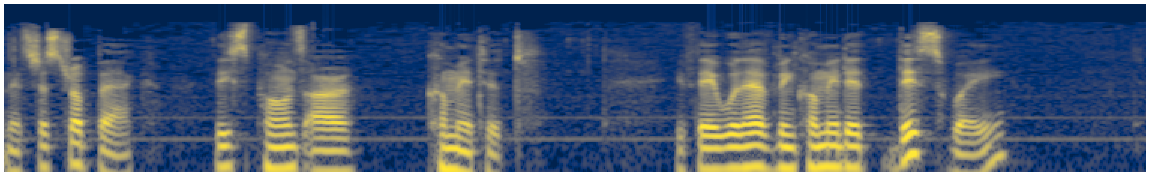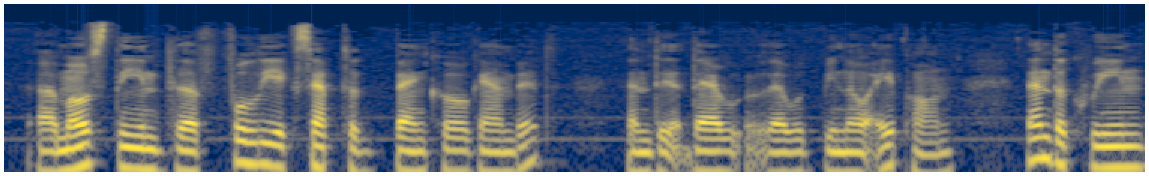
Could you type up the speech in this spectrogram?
let's just drop back. These pawns are committed. If they would have been committed this way, uh, mostly in the fully accepted Benko gambit, then the, there there would be no a pawn. Then the queen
